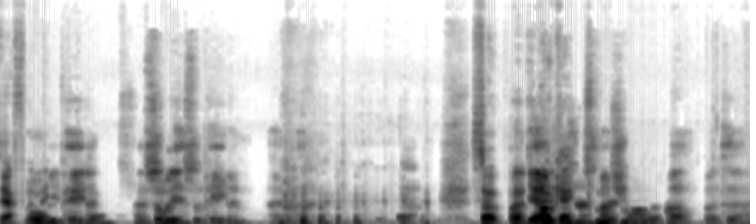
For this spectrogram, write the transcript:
definitely. we pay them, and somebody has to pay them. I. So But yeah, Okay. that's much more as well. But uh,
